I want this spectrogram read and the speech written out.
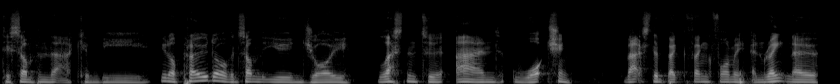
to something that I can be, you know, proud of and something that you enjoy listening to and watching. That's the big thing for me. And right now,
